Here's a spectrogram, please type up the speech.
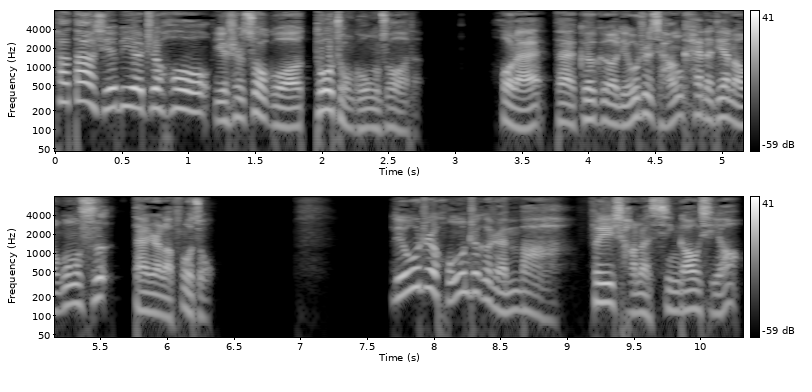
他大学毕业之后也是做过多种工作的，后来在哥哥刘志强开的电脑公司担任了副总。刘志宏这个人吧，非常的心高气傲，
